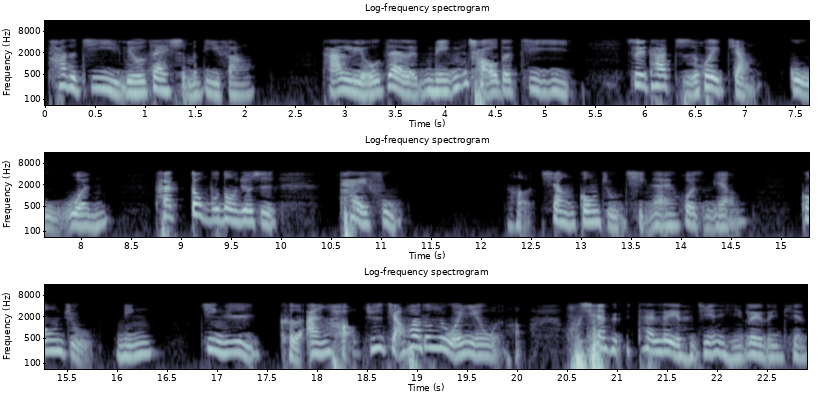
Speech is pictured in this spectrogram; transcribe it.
他的记忆留在什么地方？他留在了明朝的记忆，所以他只会讲古文。他动不动就是太傅，好向公主请安或者怎么样，公主您近日可安好？就是讲话都是文言文哈。我现在太累了，今天已经累了一天，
